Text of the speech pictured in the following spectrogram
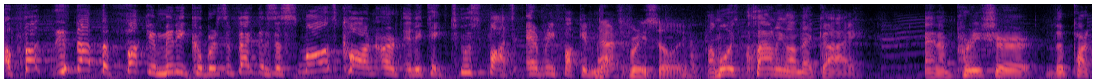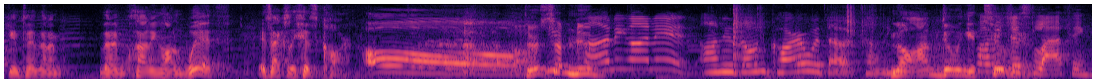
Uh, fuck, it's not the fucking Mini Cooper. It's the fact that it's the smallest car on earth and they take two spots every fucking morning. That's pretty silly. I'm always clowning on that guy, and I'm pretty sure the parking attendant that I'm that I'm clowning on with is actually his car. Oh. There's some new. Clowning on it on his own car without telling No, I'm doing it too. Probably too. just laughing.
